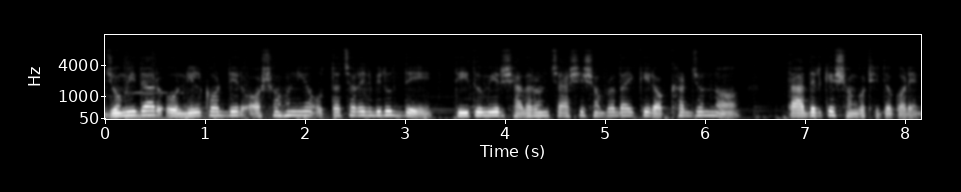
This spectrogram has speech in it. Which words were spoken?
জমিদার ও নীলকরদের অসহনীয় অত্যাচারের বিরুদ্ধে তিতুমির সাধারণ চাষি সম্প্রদায়কে রক্ষার জন্য তাদেরকে সংগঠিত করেন।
